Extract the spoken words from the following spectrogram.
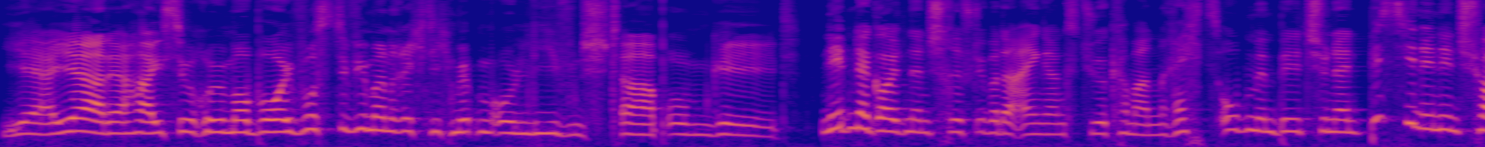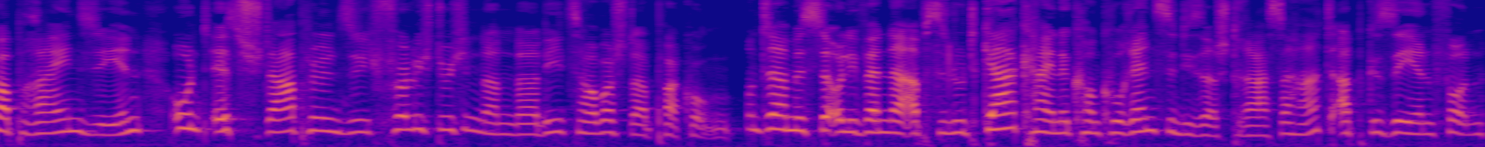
Ja, yeah, ja, yeah, der heiße Römerboy wusste, wie man richtig mit dem Olivenstab umgeht. Neben der goldenen Schrift über der Eingangstür kann man rechts oben im Bild schon ein bisschen in den Shop reinsehen und es stapeln sich völlig durcheinander die Zauberstabpackungen. Und da Mr. Ollivander absolut gar keine Konkurrenz in dieser Straße hat, abgesehen von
